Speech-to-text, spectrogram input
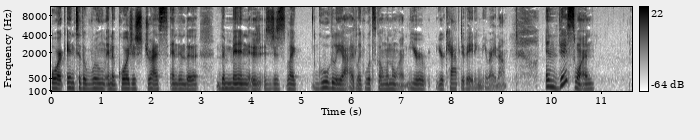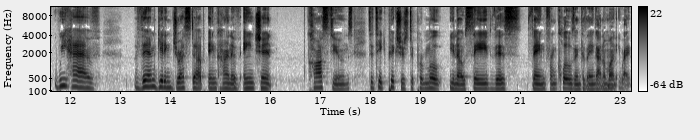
or into the room in a gorgeous dress and then the the men is, is just like googly eyed like what's going on? You're you're captivating me right now. In this one we have them getting dressed up in kind of ancient costumes to take pictures to promote you know save this thing from closing because they ain't got no money, right?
